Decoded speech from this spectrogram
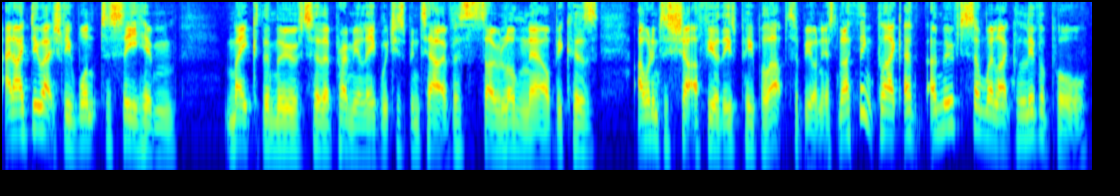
And I do actually want to see him make the move to the Premier League, which has been touted for so long now, because I want him to shut a few of these people up, to be honest. And I think like a, a move to somewhere like Liverpool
